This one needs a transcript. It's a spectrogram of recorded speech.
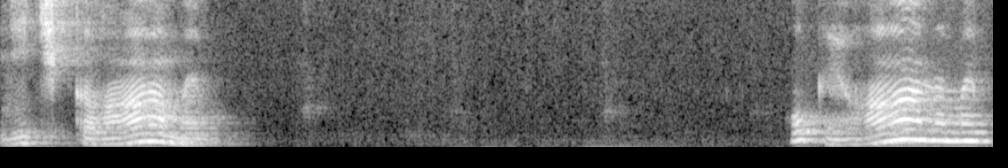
річками, океанами.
